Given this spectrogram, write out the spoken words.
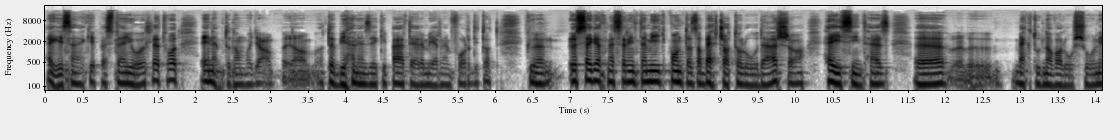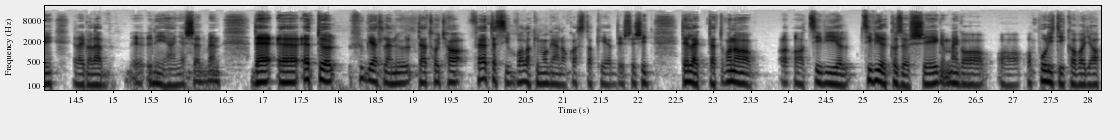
egészen elképesztően jó ötlet volt. Én nem tudom, hogy a, a, a többi ellenzéki párt erre miért nem fordított külön összeget, mert szerintem így pont az a becsatolódás a helyi szinthez ö, ö, meg tudna valósulni, legalább néhány esetben. De ettől függetlenül, tehát hogyha felteszi valaki magának azt a kérdést, és itt tényleg, tehát van a, a, a civil, civil közösség, meg a, a, a politika, vagy a,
